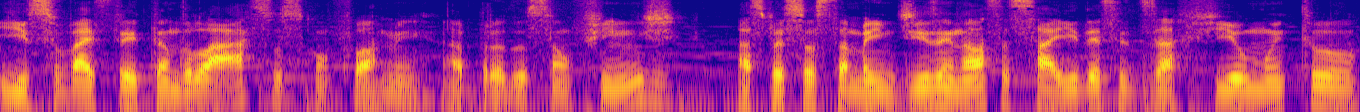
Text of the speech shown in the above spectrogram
E isso vai estreitando laços conforme a produção finge. As pessoas também dizem, nossa, saí desse desafio muito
